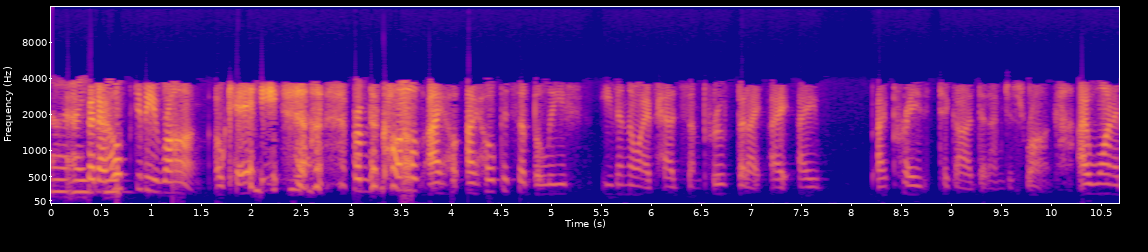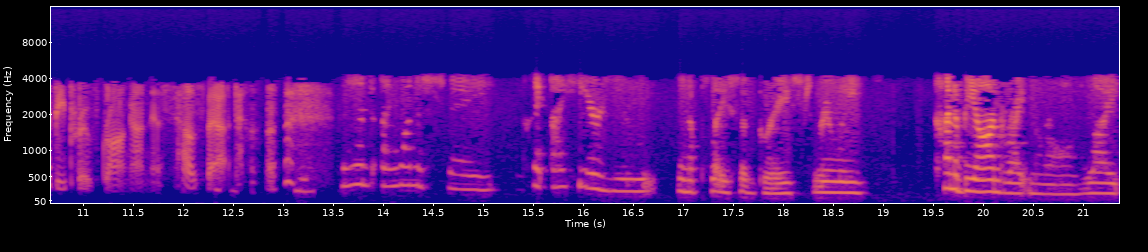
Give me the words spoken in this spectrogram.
I, I But I hope to be wrong, okay? From the call, I ho- I hope it's a belief, even though I've had some proof. But I I I, I pray to God that I'm just wrong. I want to be proved wrong on this. How's that? And I want to say, I, I hear you in a place of grace, really kind of beyond right and wrong. Like,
